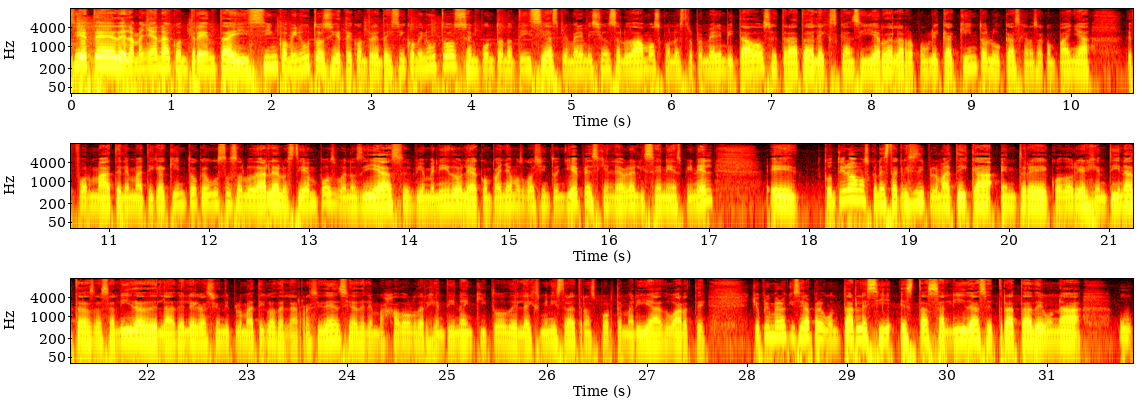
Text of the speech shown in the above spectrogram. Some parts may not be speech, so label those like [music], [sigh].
7 de la mañana con 35 minutos, 7 con 35 minutos. En Punto Noticias, primera emisión, saludamos con nuestro primer invitado. Se trata del ex canciller de la República, Quinto Lucas, que nos acompaña de forma telemática. Quinto, qué gusto saludarle a los tiempos. Buenos días, bienvenido. Le acompañamos Washington Yepes, quien le habla, Licenia Espinel. Eh, Continuamos con esta crisis diplomática entre Ecuador y Argentina tras la salida de la delegación diplomática de la residencia del embajador de Argentina en Quito de la exministra de Transporte María Duarte. Yo primero quisiera preguntarle si esta salida se trata de una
